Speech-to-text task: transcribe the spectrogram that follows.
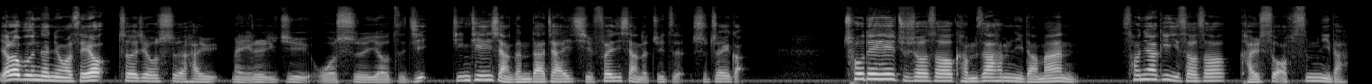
여러분 안녕하세요，这就是韩语每日一句，我是柚子鸡。今天想跟大家一起分享的句子是这个：초대해주셔서감사합니다만선약이있어서갈수없습니다。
